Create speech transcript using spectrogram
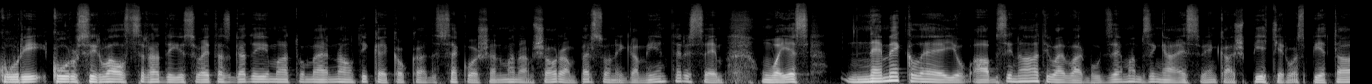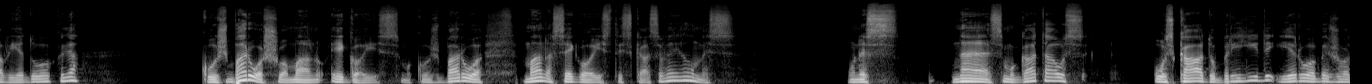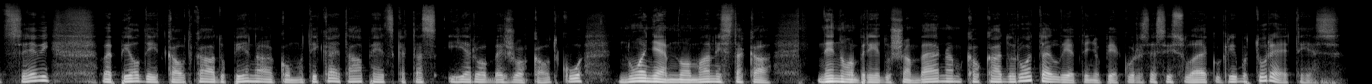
kuri, kurus ir valsts radījusi, vai tas gadījumā tomēr nav tikai kaut kāda sekošana manām šaurām personīgām interesēm, un vai es nemeklēju apzināti, vai varbūt zemapziņā es vienkārši pieķeros pie tā viedokļa, kurš baro šo manu egoismu, kurš baro manas egoistiskās vēlmes. Un es neesmu gatavs uz kādu brīdi ierobežot sevi vai pildīt kaut kādu pienākumu tikai tāpēc, ka tas ierobežo kaut ko, noņem no manis tā kā nenobriedušam bērnam kaut kādu rotaļlietiņu, pie kuras es visu laiku gribu turēties.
